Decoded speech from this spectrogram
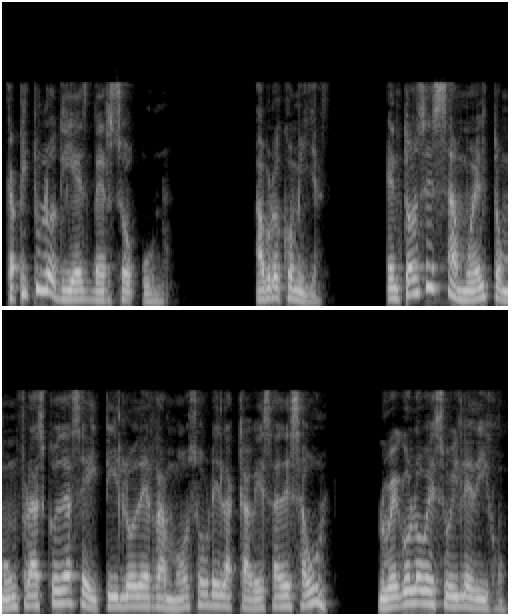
capítulo 10, verso 1. Abro comillas. Entonces Samuel tomó un frasco de aceite y lo derramó sobre la cabeza de Saúl. Luego lo besó y le dijo,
